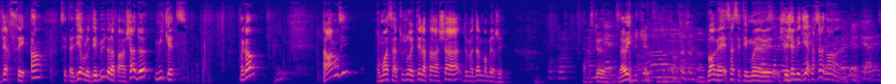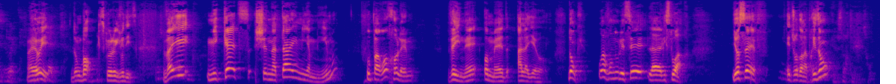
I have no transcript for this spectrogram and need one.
verset 1, c'est-à-dire le début de la paracha de Miketz. D'accord? Alors allons-y. Pour moi, ça a toujours été la paracha de Madame Bamberger. Pourquoi? Ah, Parce que, bah oui. Miquette. Bon, mais ça, c'était moi. Je l'ai jamais dit à personne. Hein. Ouais, oui. Donc bon, qu'est-ce que vous voulez que je vous dise? Vaï miketz shenatay miyamim uparo cholem veine omed alayeo. Donc, où avons-nous laissé la- l'histoire? Yosef est toujours dans la prison.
